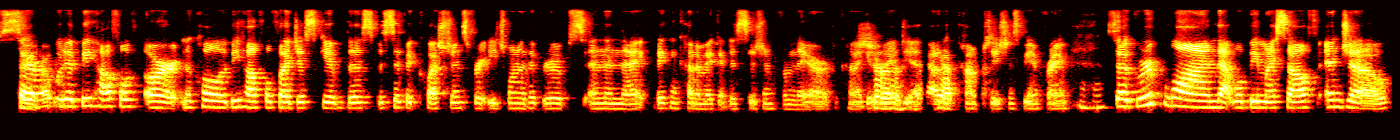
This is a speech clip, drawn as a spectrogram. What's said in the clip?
Sarah, would it be helpful, or Nicole, would it be helpful if I just give the specific questions for each one of the groups and then they, they can kind of make a decision from there to kind of get Sure. an idea how Yep. the conversation's being framed. Mhm. So group one, that will be myself and Joe.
